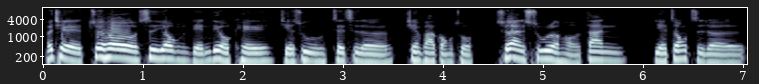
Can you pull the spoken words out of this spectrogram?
而且最后是用连六 K 结束这次的先发工作，虽然输了吼，但也终止了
